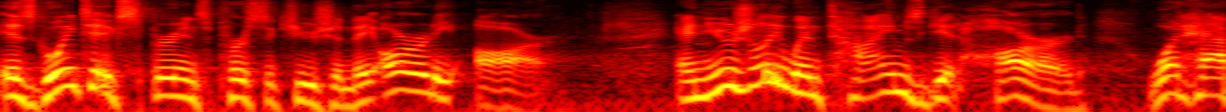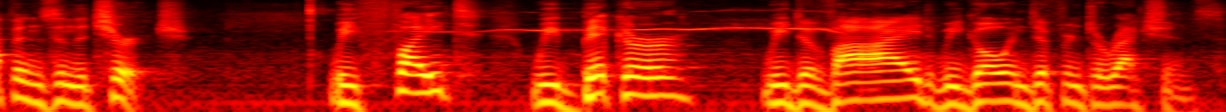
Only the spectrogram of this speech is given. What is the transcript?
is going to experience persecution. They already are. And usually, when times get hard, what happens in the church? We fight, we bicker, we divide, we go in different directions.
